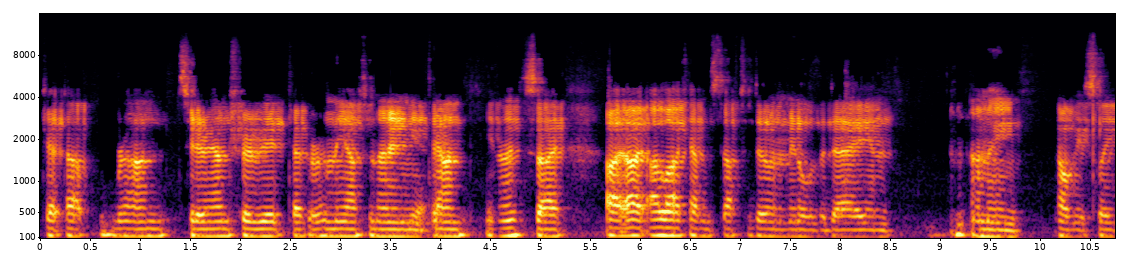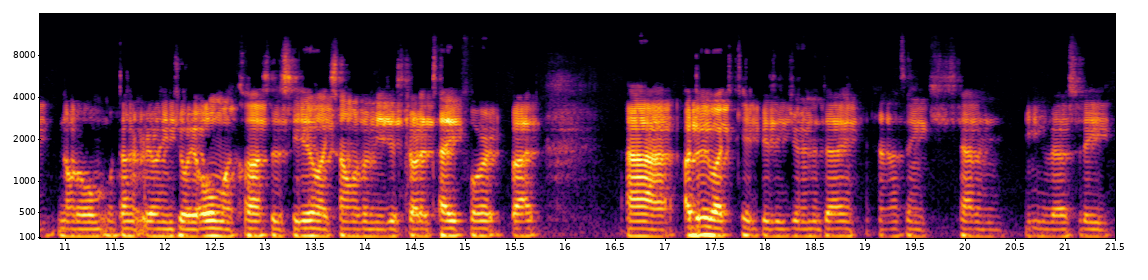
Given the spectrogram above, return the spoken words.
get up, run, sit around for a bit, go for a run in the afternoon, and get down, You know, so I, I, I like having stuff to do in the middle of the day and I mean, obviously, not all. I don't really enjoy all my classes here. Like some of them, you just got to take for it. But uh, I do like to keep busy during the day, and I think having university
